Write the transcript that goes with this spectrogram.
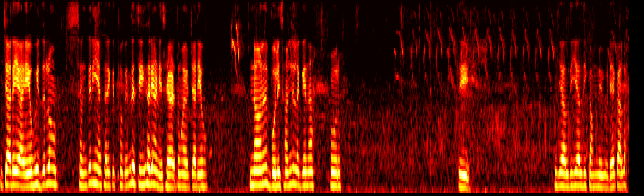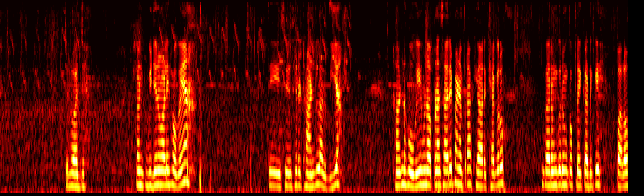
ਵਿਚਾਰੇ ਆਏ ਉਹ ਇਧਰੋਂ ਸੰਗਰੀਆਂ ਖਰੇ ਕਿੱਥੋਂ ਕਹਿੰਦੇ ਸੀ, ਹਰਿਆਣੇ ਸਾਈਡ ਤੋਂ ਆਏ ਵਿਚਾਰੇ ਉਹ। ਨਾ ਉਹਨਾਂ ਦੀ ਬੋਲੀ ਸਮਝ ਲੱਗੇ ਨਾ, ਹੋਰ। ਤੇ ਜਲਦੀ ਜਲਦੀ ਕੰਮ ਨਹੀਂ ਵਿੜਿਆ ਕੱਲ ਚਲੋ ਅੱਜ ਕਣਕ ਬੀਜਣ ਵਾਲੇ ਹੋ ਗਏ ਆ। ਤੇ ਸਵੇਰੇ ਸਵੇਰੇ ਠੰਡ ਲੱਗਦੀ ਆ। ਠੰਡ ਹੋ ਗਈ, ਹੁਣ ਆਪਣਾ ਸਾਰੇ ਭੈਣ ਭਰਾ ਖਿਆਲ ਰੱਖਿਆ ਕਰੋ। ਗਰਮ ਗਰਮ ਕੱਪੜੇ ਕੱਢ ਕੇ ਪਾ ਲਓ,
